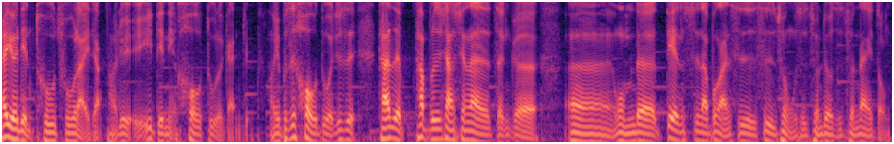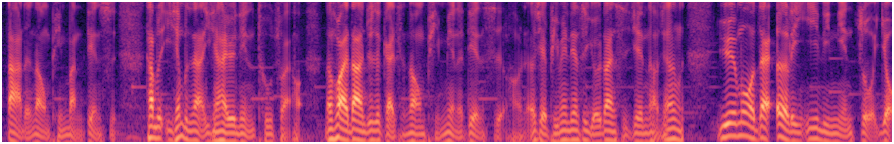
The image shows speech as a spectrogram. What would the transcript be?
它有点突出来讲，好，就有一点点厚度的感觉，好，也不是厚度，就是它的它不是像现在的整个呃我们的电视呢，不管是四十寸、五十寸、六十寸那一种大的那种平板电视，它不以前不是这样，以前还有一点突出来哈，那后来当然就是改成那种平面的电视哈，而且平面电视有一段时间好像约莫在二零一零年左右。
